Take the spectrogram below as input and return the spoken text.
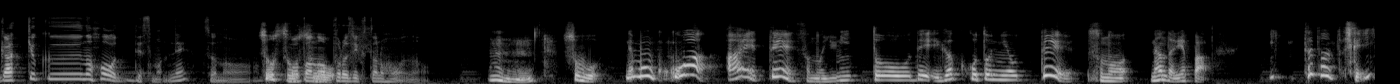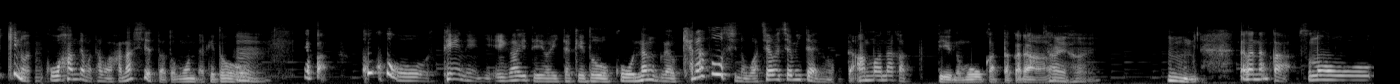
楽曲の方ですもんね。その、元のプロジェクトの方の。うん、そう。でもここはあえてそのユニットで描くことによって、そのなんだろう、やっぱ、い確か一期の後半でも多分話してたと思うんだけど、うん。やっぱ個々を丁寧に描いてはいたけど、こうなんかキャラ同士のわちゃわちゃみたいなのってあんまなかったっていうのも多かったから、はいはい。うん、だからなんかその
